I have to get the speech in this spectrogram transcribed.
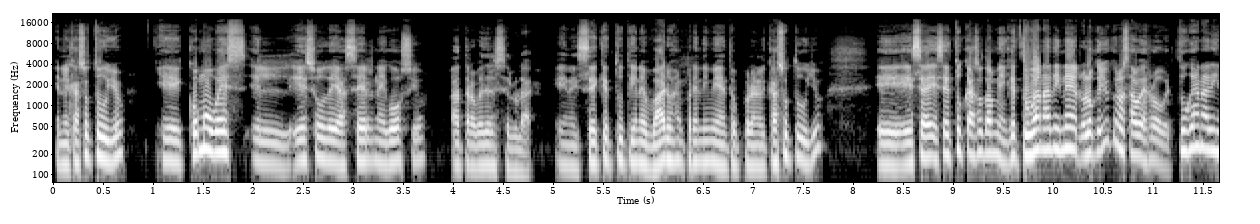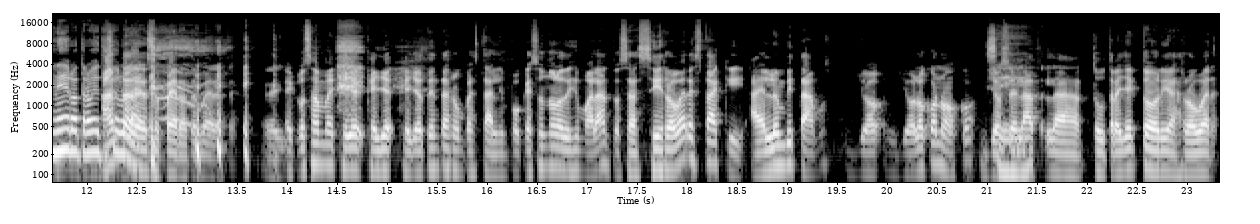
En el caso tuyo, eh, ¿cómo ves el, eso de hacer negocio a través del celular? Eh, sé que tú tienes varios emprendimientos, pero en el caso tuyo, ese, ese es tu caso también, que tú ganas dinero. Lo que yo quiero saber, Robert, tú ganas dinero a través de tu Antes celular. de eso, espérate, espérate. Escúchame que yo, que, yo, que yo te interrumpa, Stalin, porque eso no lo dijimos adelante. O sea, si Robert está aquí, a él lo invitamos, yo, yo lo conozco, yo Sí. sé la, la- tu trayectoria. Robert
